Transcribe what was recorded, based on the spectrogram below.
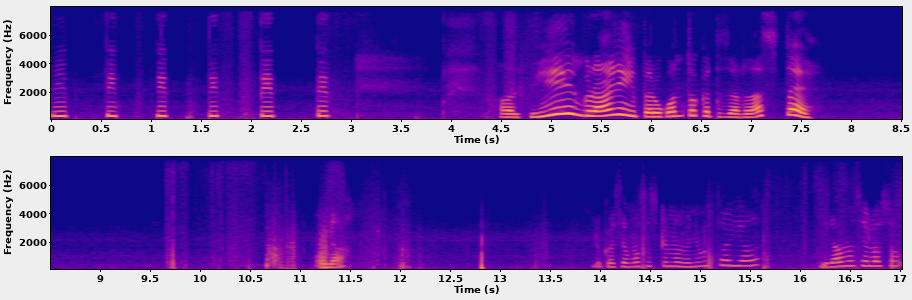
Pip, pip, pip, pip, pip, pip. Al fin, Granny, pero ¿cuánto que te tardaste? Hola. Lo que hacemos es que nos venimos para allá, tiramos el oso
